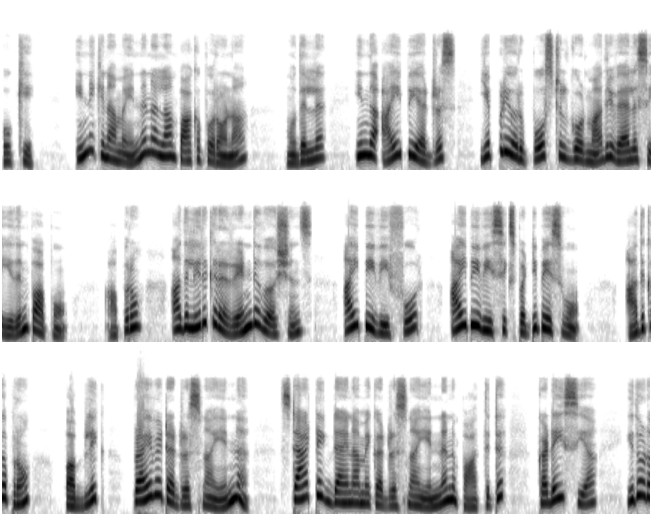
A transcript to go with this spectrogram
ஓகே இன்னைக்கு நாம என்னென்னலாம் பார்க்க போறோம்னா முதல்ல இந்த ஐபி அட்ரஸ் எப்படி ஒரு போஸ்டல் கோட் மாதிரி வேலை செய்யுதுன்னு பார்ப்போம் அப்புறம் அதில் இருக்கிற ரெண்டு versions IPv four IPv six பத்தி பேசுவோம். அதுக்கப்புறம் பப்ளிக் பிரைவேட் அட்ரஸ்னா என்ன ஸ்டாட்டிக் டைனாமிக் அட்ரஸ்னா என்னன்னு பார்த்துட்டு கடைசியா இதோட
